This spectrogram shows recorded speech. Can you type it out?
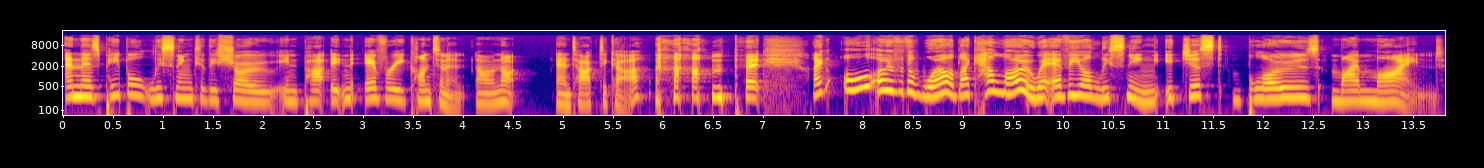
And there's people listening to this show in part in every continent. Oh, not Antarctica, um, but like all over the world. Like, hello, wherever you're listening, it just blows my mind,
